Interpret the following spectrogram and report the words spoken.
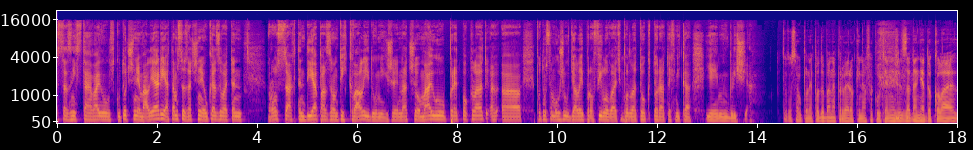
sa z nich stávajú skutočne maliari a tam sa začne ukazovať ten rozsah, ten diapazon tých kvalít u nich, že na čo majú predpoklad a, a potom sa môžu ďalej profilovať mhm. podľa toho, ktorá technika je im bližšia toto sa úplne podobá na prvé roky na fakulte, ne? že zadania dokola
